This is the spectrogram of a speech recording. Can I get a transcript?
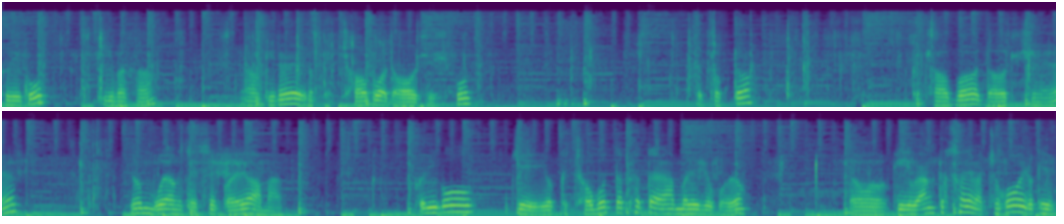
그리고 뒤집어서 여기를 이렇게 접어 넣어주시고 이쪽도 이렇게 접어 넣어주시면 이런 모양이 됐을 거예요 아마 그리고 이제 이렇게 접었다 폈다를 한번 해주고요. 여기 양쪽 선에 맞추고 이렇게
